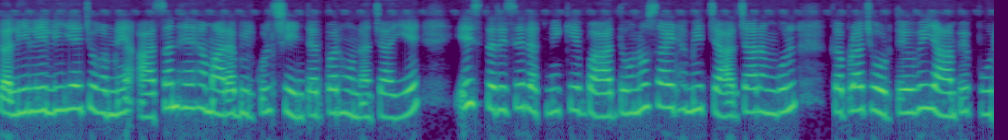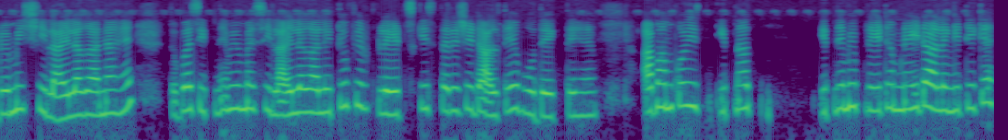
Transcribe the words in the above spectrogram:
कली ले ली है, जो हमने आसन है, हमारा बिल्कुल सेंटर पर होना चाहिए। इस तरह से रखने के बाद दोनों साइड हमें चार चार अंगुल कपड़ा छोड़ते हुए यहाँ पे पूरे में सिलाई लगाना है। तो बस इतने में मैं सिलाई लगा लेती हूँ, फिर प्लेट्स किस तरह से डालते हैं वो देखते हैं। अब हमको इतना इतने में प्लेट हम नहीं डालेंगे, ठीक है?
